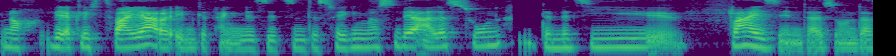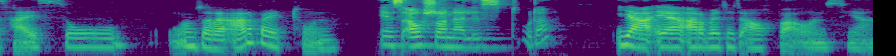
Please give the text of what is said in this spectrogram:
noch wirklich zwei Jahre im Gefängnis sitzen. Deswegen müssen wir alles tun, damit sie frei sind. Also, und das heißt so, unsere Arbeit tun. Er ist auch Journalist, oder? Ja, er arbeitet auch bei uns, ja.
